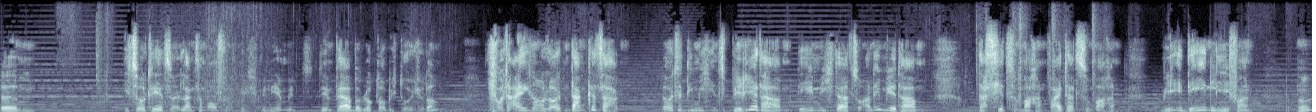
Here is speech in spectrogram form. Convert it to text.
Ähm, ich sollte jetzt langsam aufhören. Ich bin hier mit dem Werbeblock, glaube ich, durch, oder? Ich wollte eigentlich noch Leuten Danke sagen. Leute, die mich inspiriert haben, die mich dazu animiert haben, das hier zu machen, weiterzumachen, mir Ideen liefern. Ne?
